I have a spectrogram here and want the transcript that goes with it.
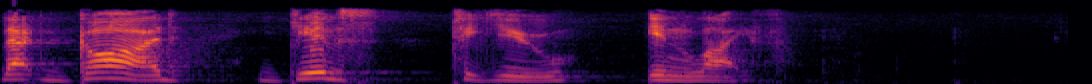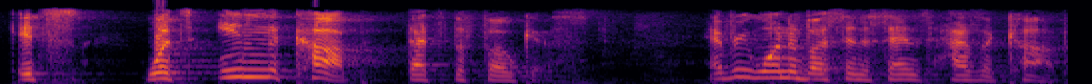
that God gives to you in life. It's what's in the cup that's the focus. Every one of us, in a sense, has a cup.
